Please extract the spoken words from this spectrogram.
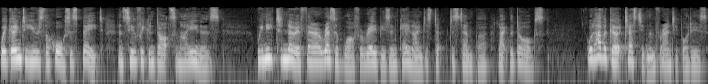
We're going to use the horse as bait and see if we can dart some hyenas. We need to know if they're a reservoir for rabies and canine distemper, like the dogs. We'll have a go at testing them for antibodies.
